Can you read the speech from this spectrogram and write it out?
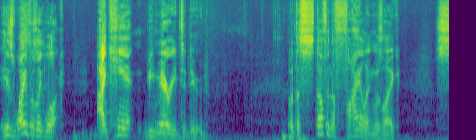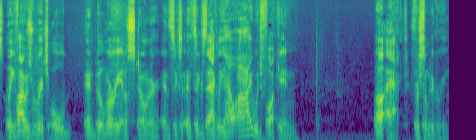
his wife was like, "Look, I can't be married to dude." But the stuff in the filing was like, like if I was rich, old, and Bill Murray and a stoner, and six, it's exactly how I would fucking uh, act for some degree.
